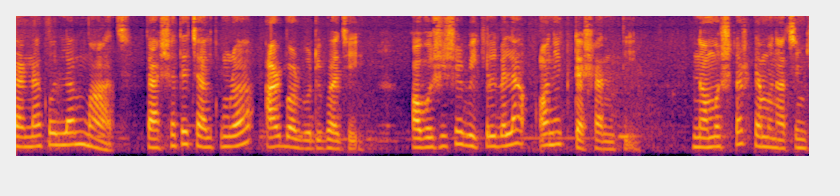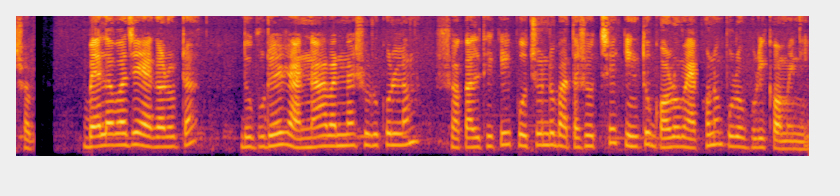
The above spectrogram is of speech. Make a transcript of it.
রান্না করলাম মাছ, তার সাথে চাল কুমড়া আর বরবটি ভাজি। অবশেষে বিকেলবেলা অনেকটা শান্তি। নমস্কার, কেমন আছেন সব? বেলা বাজে এগারোটা। দুপুরের রান্না বান্না শুরু করলাম। সকাল থেকেই প্রচণ্ড বাতাস হচ্ছে, কিন্তু গরম এখনও পুরোপুরি কমেনি।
